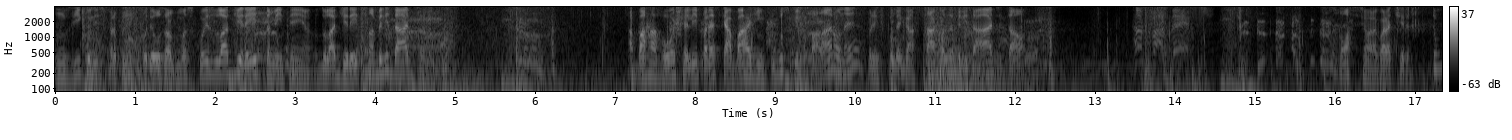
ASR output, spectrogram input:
uns ícones pra gente poder usar algumas coisas. Do lado direito também tem, ó. Do lado direito são habilidades, ó. Barra roxa ali parece que é a barra de impulso que eles falaram, né? Pra gente poder gastar com as habilidades e tal. Nossa senhora, agora atira. Tum.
